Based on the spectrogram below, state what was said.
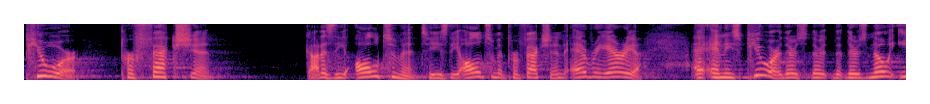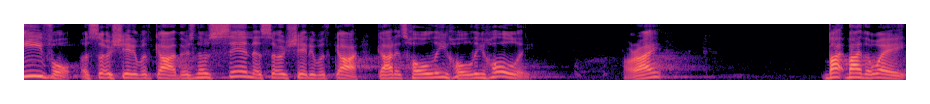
pure, perfection. God is the ultimate. He's the ultimate perfection in every area. And he's pure. There's, there, there's no evil associated with God, there's no sin associated with God. God is holy, holy, holy. All right? By, by the way,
